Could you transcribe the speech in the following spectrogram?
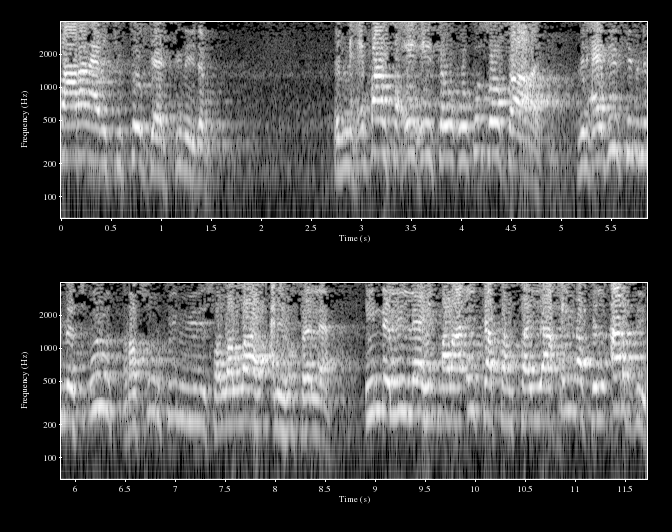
saaranaada jirtoo gaarsiinaydaba ibn xibbaan saxiixiisa wuxuu ku soo saaray min xadiidi ibni mascuud rasuulku inuu yidhi sala allahu calayh wasalam ina lilaahi malaa'ikatan sayaaxiina fi lardi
